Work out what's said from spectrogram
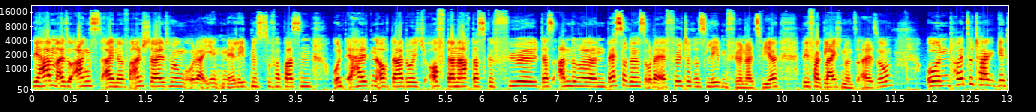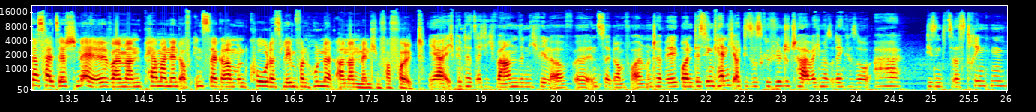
Wir haben also Angst, eine Veranstaltung Veranstaltung oder irgendein Erlebnis zu verpassen und erhalten auch dadurch oft danach das Gefühl, dass andere ein besseres oder erfüllteres Leben führen als wir. Wir vergleichen uns also. Und heutzutage geht das halt sehr schnell, weil man permanent auf Instagram und Co. das Leben von 100 anderen Menschen verfolgt. Ja, ich bin tatsächlich wahnsinnig viel auf äh, Instagram vor allem unterwegs. Und deswegen kenne ich auch dieses Gefühl total, weil ich immer so denke, so, ah, die sind jetzt was trinken,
